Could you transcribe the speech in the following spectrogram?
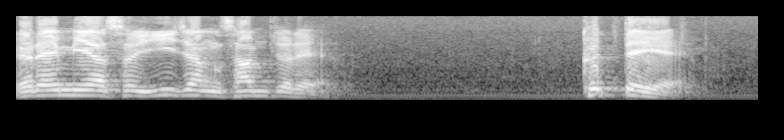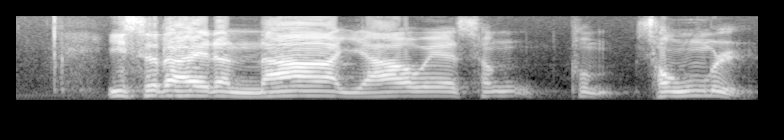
에레미야서 2장 3절에 그때에 이스라엘은 나 야외 성품 성물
